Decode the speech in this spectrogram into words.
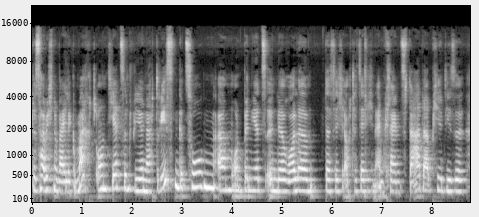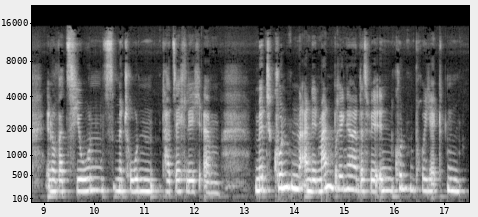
Das habe ich eine Weile gemacht und jetzt sind wir nach Dresden gezogen ähm, und bin jetzt in der Rolle, dass ich auch tatsächlich in einem kleinen Startup hier diese Innovationsmethoden tatsächlich ähm, mit Kunden an den Mann bringe, dass wir in Kundenprojekten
